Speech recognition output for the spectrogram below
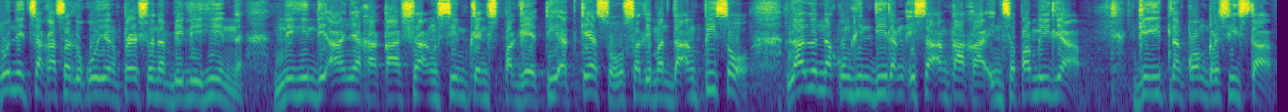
Ngunit sa kasalukuyang presyo ng bilihin, ni hindi anya kakasya ang simpleng spaghetti at keso sa 500 piso, lalo na kung hindi lang isa ang kakain sa pamilya. Giit ng kongresista,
